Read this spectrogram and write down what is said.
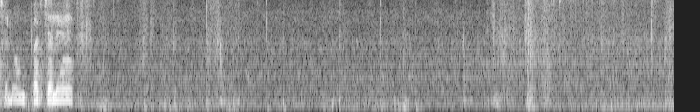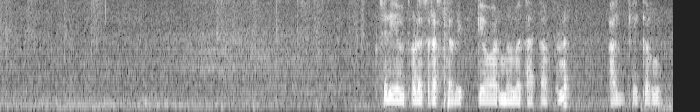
चलो, ऊपर चले। चलिए, अभी थोड़ा सा रास्ता देख के और मैं बताता हूँ ना? आगे क्या कहूँ?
